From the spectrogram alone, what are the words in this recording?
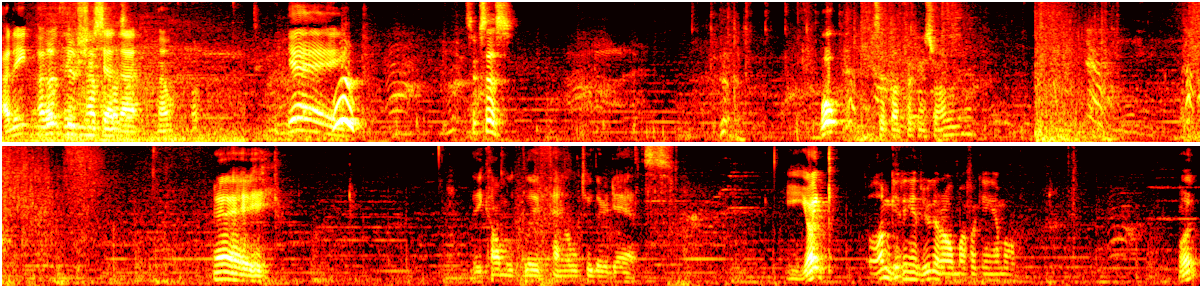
I didn't. I don't think she said that. No. Yay! Woo! Success! Whoa! Except I'm fucking surrounded Hey! They comically fell to their deaths. Yoink! Well, I'm getting it. You got all my fucking ammo. What?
